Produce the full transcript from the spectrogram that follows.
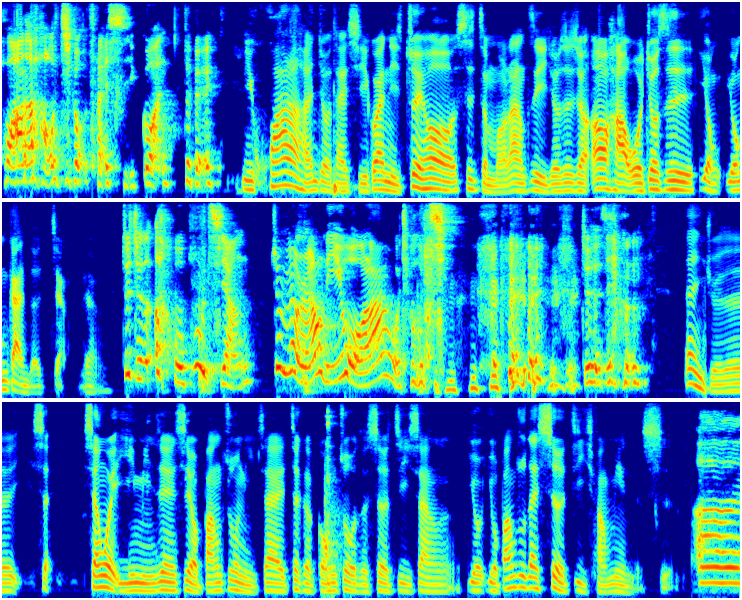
花了好久才习惯，对你花了很久才习惯，你最后是怎么让自己就是说，哦，好，我就是勇勇敢的讲这样，就觉得哦，我不讲就没有人要理我啦，我就讲，就是这样。那你觉得是？身为移民这件事有帮助你在这个工作的设计上，有有帮助在设计方面的事。呃，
